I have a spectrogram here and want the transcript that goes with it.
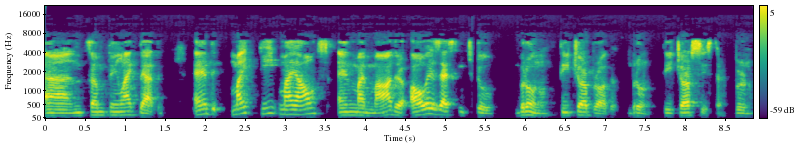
and something like that. And my te- my aunts and my mother always asking to Bruno, teach your brother. Bruno, teach your sister. Bruno,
